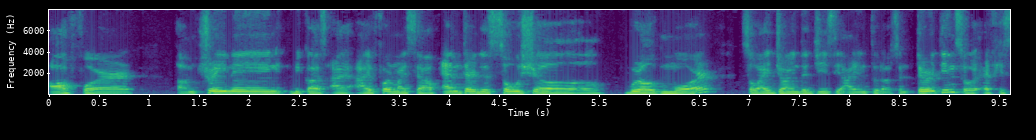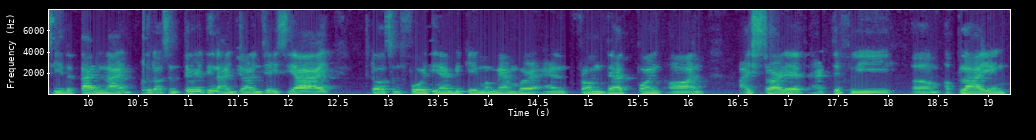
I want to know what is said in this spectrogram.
offer um, training because I, I for myself enter the social world more so I joined the JCI in 2013. So if you see the timeline, 2013, I joined JCI. 2014, I became a member. And from that point on, I started actively um, applying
